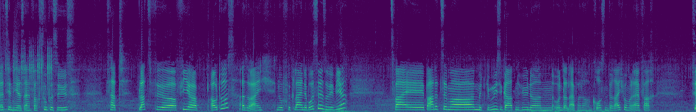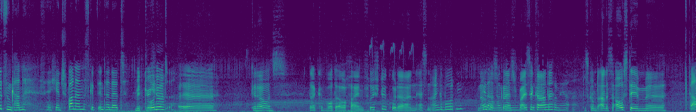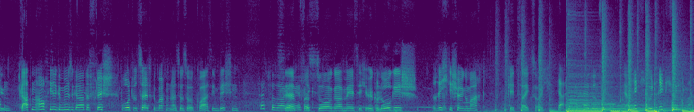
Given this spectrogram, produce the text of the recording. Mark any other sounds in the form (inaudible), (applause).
Plätzchen hier ist einfach super süß. Es hat Platz für vier Autos, also eigentlich nur für kleine Busse, so wie wir. Zwei Badezimmer mit Gemüsegarten, Hühnern und dann einfach noch einen großen Bereich, wo man einfach sitzen kann, sich entspannen. Es gibt Internet. Mit Küche. Und- äh, genau, und da wurde auch ein Frühstück oder ein Essen angeboten. Genau, das ist eine kleine Speisekarte. das buchen, ja. Das kommt alles aus dem äh, Garten. Garten auch hier, Gemüsegarten, frisch. Brot wird selbst gebacken, also so quasi ein bisschen Selbstversorgermäßig. selbstversorgermäßig, ökologisch. Richtig schön gemacht. Geht, zeig's euch. Ja, das gefällt uns. Ja. Richtig gut, richtig süß gemacht.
